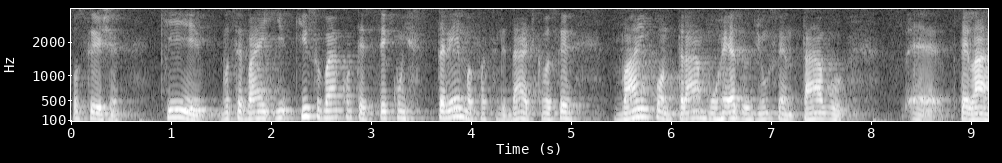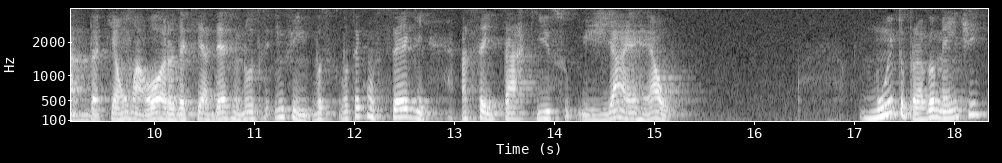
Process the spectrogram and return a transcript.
Ou seja, que você vai que isso vai acontecer com extrema facilidade, que você vai encontrar moedas de um centavo, é, sei lá, daqui a uma hora, daqui a dez minutos, enfim, você, você consegue aceitar que isso já é real? Muito provavelmente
